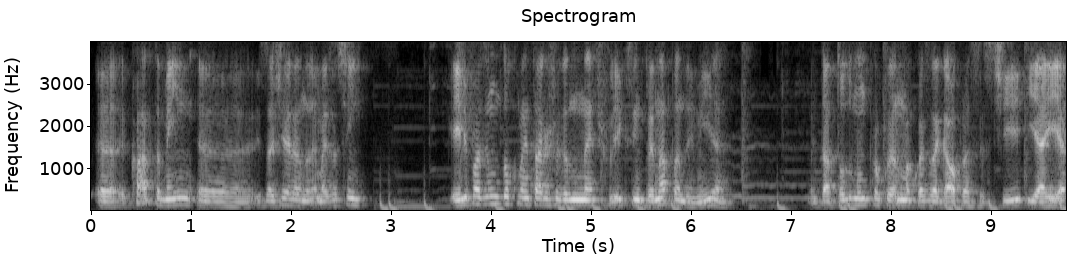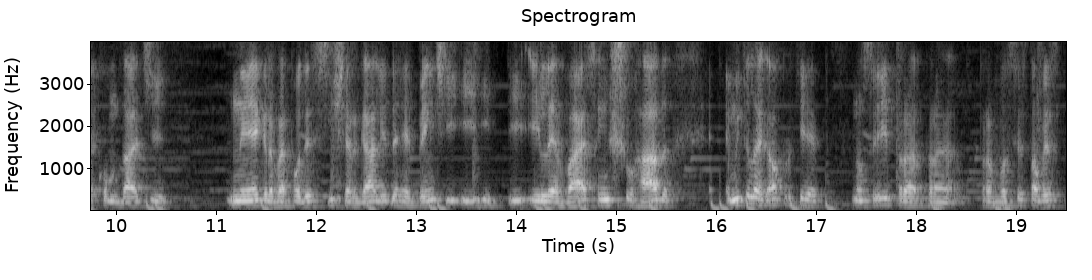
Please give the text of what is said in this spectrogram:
Uh, claro, também uh, exagerando, né? Mas assim, ele fazendo um documentário jogando no Netflix em plena pandemia, tá todo mundo procurando uma coisa legal para assistir e aí a comunidade negra vai poder se enxergar ali de repente e, e, e levar essa enxurrada. É muito legal porque, não sei, para vocês talvez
